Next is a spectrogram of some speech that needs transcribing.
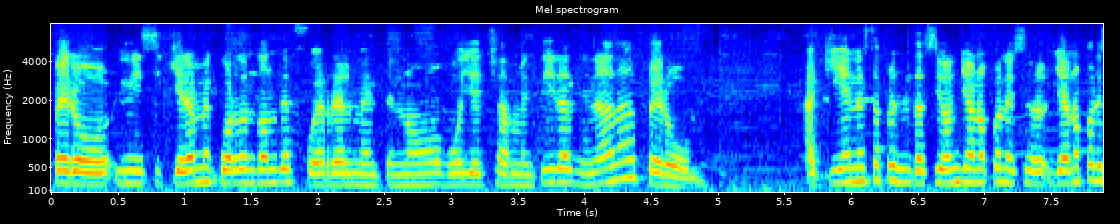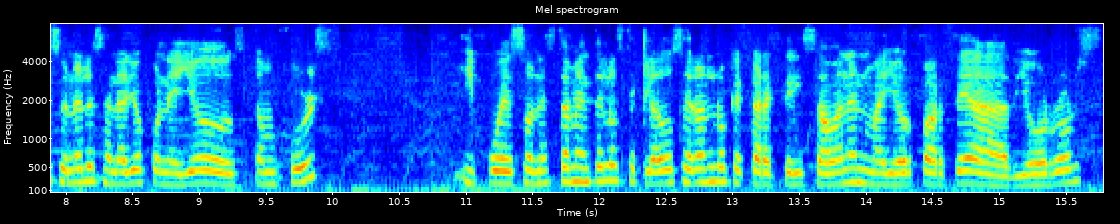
pero ni siquiera me acuerdo en dónde fue realmente, no voy a echar mentiras ni nada, pero aquí en esta presentación ya no apareció, ya no apareció en el escenario con ellos Tom Furst, y pues honestamente los teclados eran lo que caracterizaban en mayor parte a The Horrors.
